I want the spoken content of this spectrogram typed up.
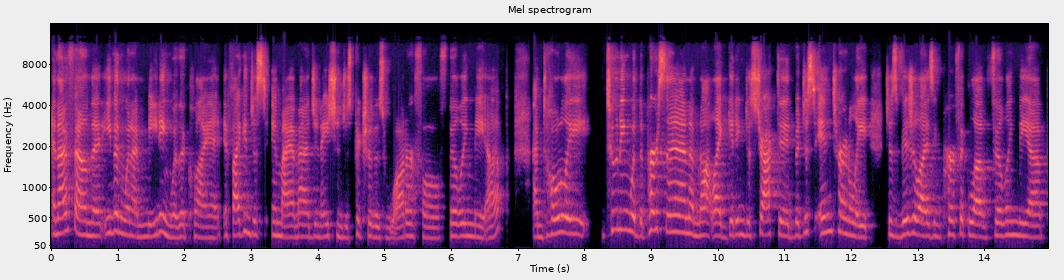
And i found that even when i'm meeting with a client if i can just in my imagination just picture this waterfall filling me up i'm totally tuning with the person. I'm not like getting distracted, but just internally, just visualizing perfect love filling me up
